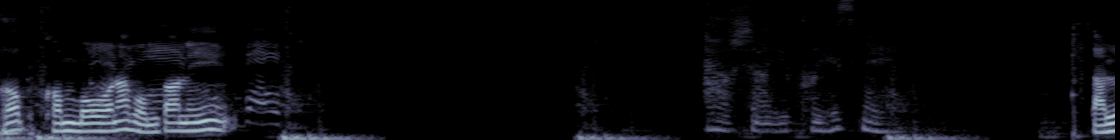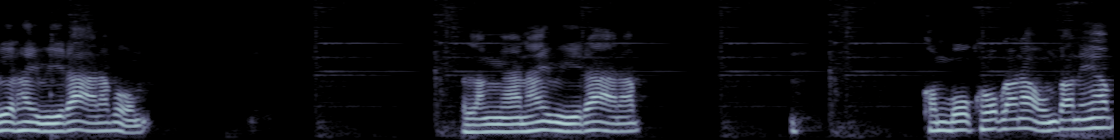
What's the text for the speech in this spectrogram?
ครบคอมโบนะผมตอนนี้ตัดเลือดให้วีร่านะผม พลังงานให้วีร่านะครับ คอมโบครบแล้วนะผมตอนนี้ครับ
